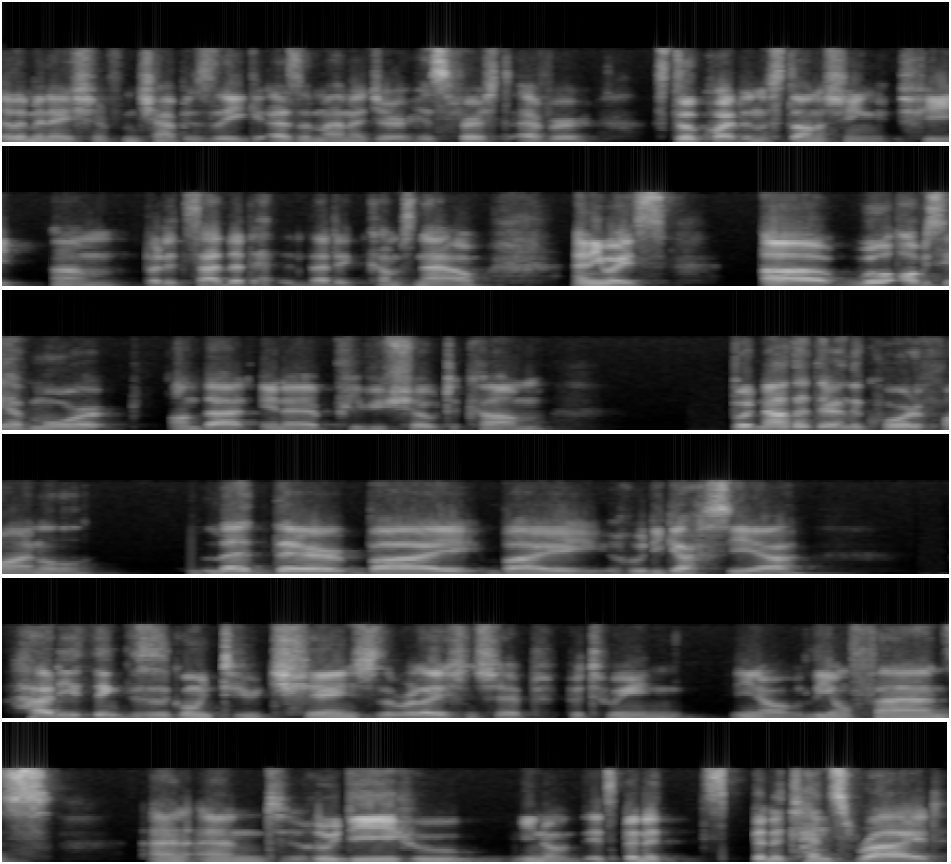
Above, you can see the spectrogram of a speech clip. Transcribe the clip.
elimination from Champions League as a manager, his first ever. Still quite an astonishing feat, um, but it's sad that that it comes now. Anyways, uh, we'll obviously have more on that in a preview show to come. But now that they're in the quarterfinal, led there by by Rudy Garcia, how do you think this is going to change the relationship between you know Lyon fans and and Rudy, who you know it's been a it's been a tense ride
